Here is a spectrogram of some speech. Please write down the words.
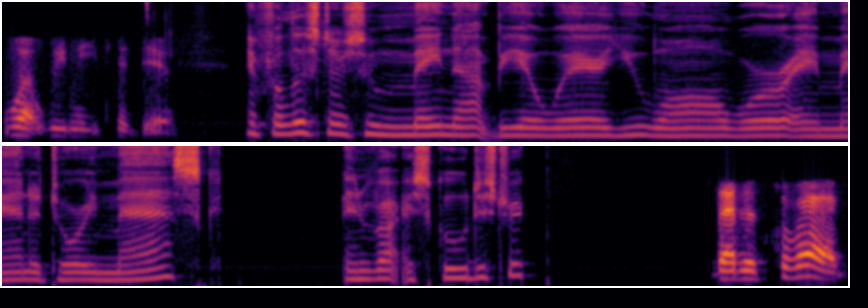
what we need to do. And for listeners who may not be aware, you all were a mandatory mask in our school district? That is correct.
